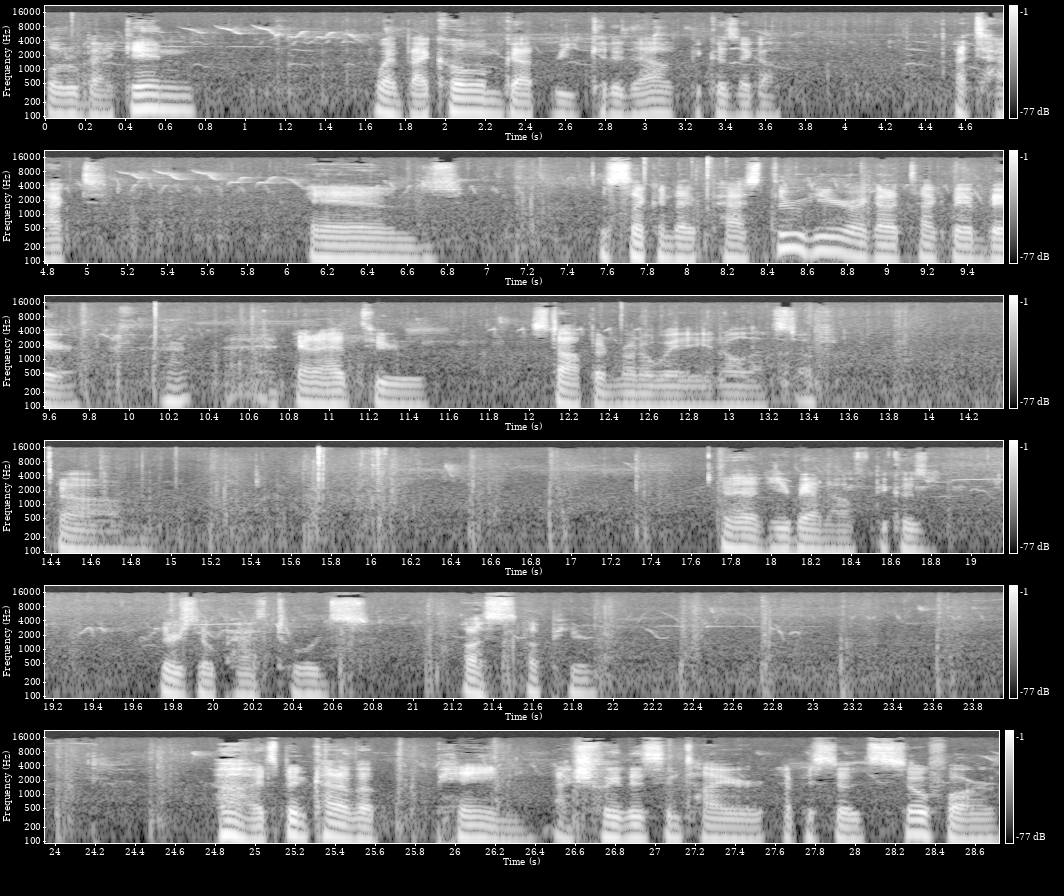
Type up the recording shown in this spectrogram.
loaded back in. Went back home. Got re-kitted out because I got attacked. And the second I passed through here, I got attacked by a bear. and I had to stop and run away and all that stuff. Um, and then he ran off because there's no path towards us up here. Ah, it's been kind of a pain, actually, this entire episode so far.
